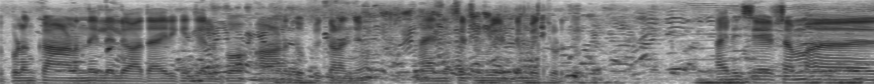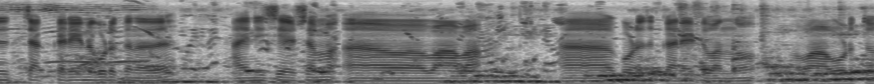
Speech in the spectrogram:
എപ്പോഴും കാണുന്നില്ലല്ലോ. അതായിരിക്കും ചിലപ്പോൾ ആൾ തുപ്പിക്കളഞ്ഞു അതിന് ശേഷം വീണ്ടും വെച്ച് കൊടുത്തു. അതിന് ശേഷം ചക്കരയാണ് കൊടുക്കുന്നത്. അതിന് ശേഷം ആ, വാവ കൊടുക്കാനായിട്ട് വന്നു. വാവ കൊടുത്തു.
